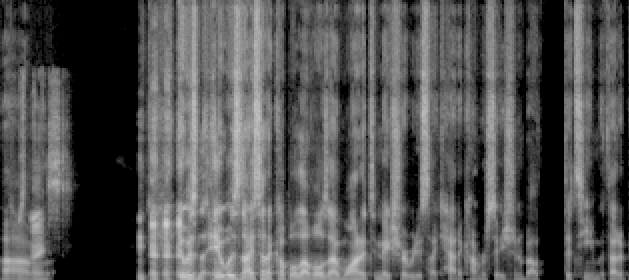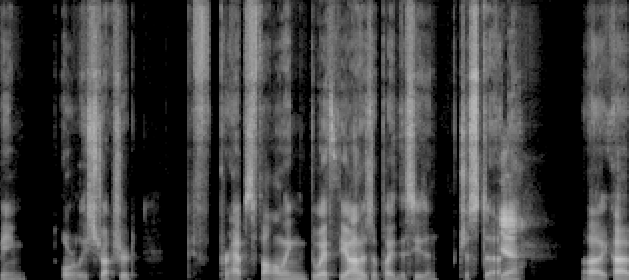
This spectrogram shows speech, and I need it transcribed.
Um, nice. it was it was nice on a couple levels. I wanted to make sure we just like had a conversation about the team without it being overly structured perhaps following the way the Islanders have played this season. Just uh, yeah, uh, uh,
